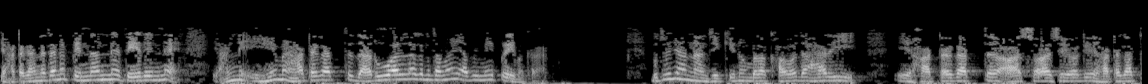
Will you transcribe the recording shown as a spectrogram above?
යහට ගන්න තැන පෙන්වන්නේ තේරෙන්නේ නැහැ. යන්නේ එහෙම හටගත්ත දරුවෝ අල්ලගෙන තමයි අපි මේ ප්‍රේම කරන්නේ. බුදුජානනාංශයේ කියන උඹලා කවදා හරි ඒ හටගත්ත ආස්වාසය වගේ හටගත්ත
